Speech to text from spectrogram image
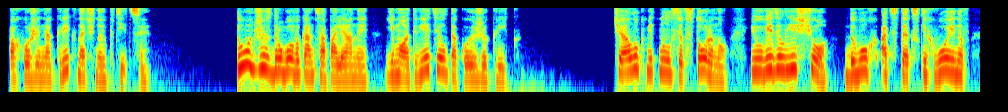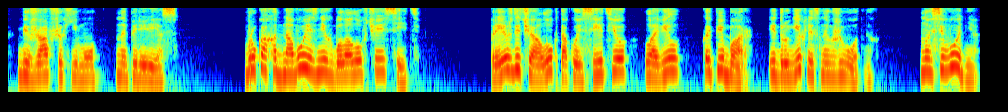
похожий на крик ночной птицы. Тут же с другого конца поляны ему ответил такой же крик. Чалук метнулся в сторону и увидел еще двух ацтекских воинов, бежавших ему на перерез. В руках одного из них была ловчая сеть. Прежде Чалук такой сетью ловил капибар и других лесных животных. Но сегодня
